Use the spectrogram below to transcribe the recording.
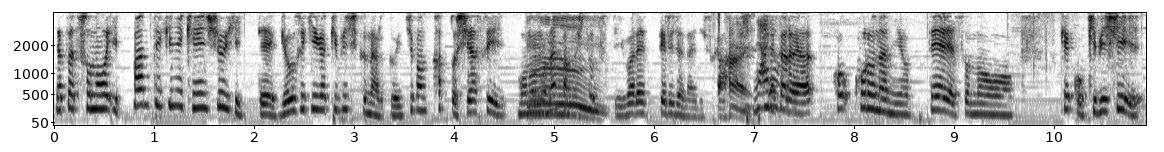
やっぱりその一般的に研修費って業績が厳しくなると一番カットしやすいものの中の一つって言われてるじゃないですか。はい、だからコロナによってその結構厳しい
